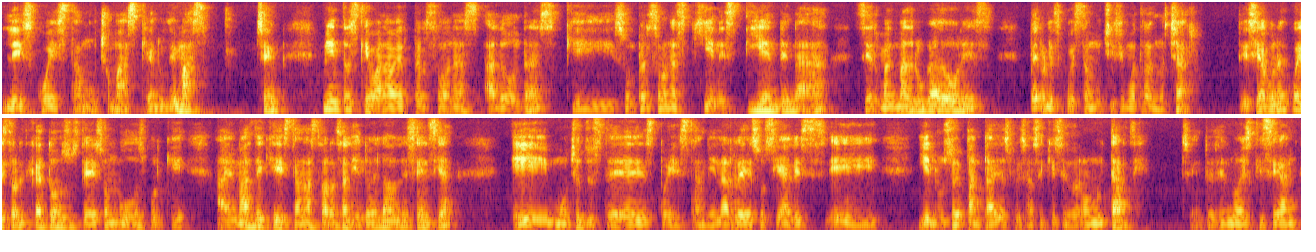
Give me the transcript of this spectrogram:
les cuesta mucho más que a los demás. Mientras que van a haber personas alondras, que son personas quienes tienden a ser más madrugadores, pero les cuesta muchísimo trasnochar. Entonces, si hago una encuesta, ahorita todos ustedes son búhos, porque además de que están hasta ahora saliendo de la adolescencia, eh, muchos de ustedes, pues también las redes sociales eh, y el uso de pantallas, pues hace que se duerman muy tarde. Entonces, no es que sean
